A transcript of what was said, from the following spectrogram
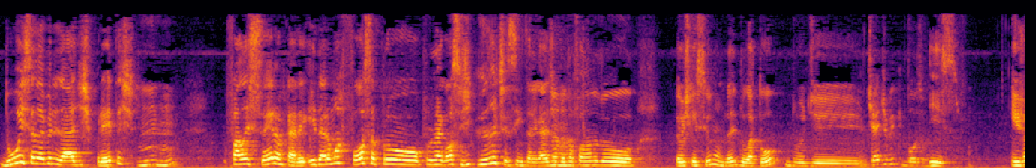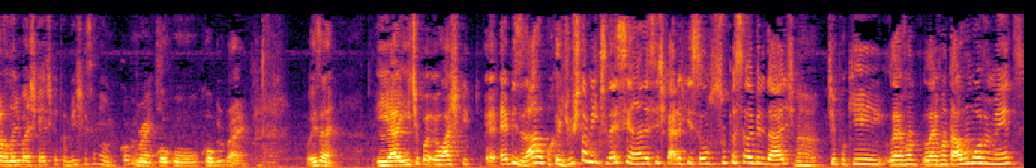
duas celebridades pretas Uhum. faleceram cara e deram uma força pro, pro negócio gigante assim tá ligado tipo eu tô falando do eu esqueci o nome dele do ator do de Chadwick Boseman. isso e o jogador de basquete que eu também esqueci o nome Kobe O Bryant. Co- o Kobe Bryant Pois é. E aí, tipo, eu acho que é, é bizarro porque justamente nesse ano, esses caras que são super celebridades, Aham. tipo, que levan- levantavam movimentos,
